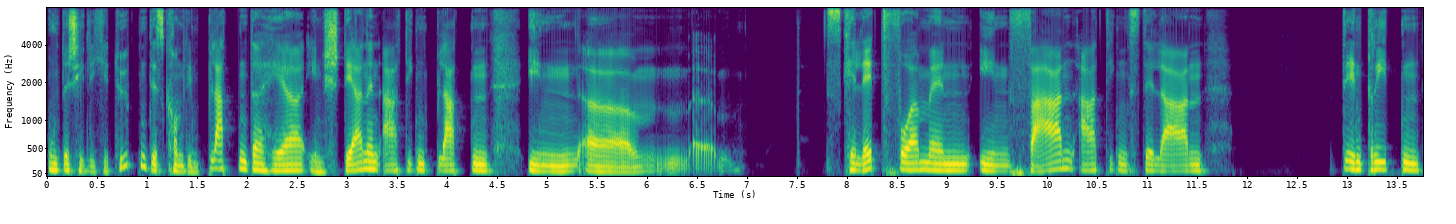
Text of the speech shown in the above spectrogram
unterschiedliche Typen. Das kommt in Platten daher, in sternenartigen Platten, in ähm, ähm, Skelettformen, in fahnenartigen Stellaren, Dendriten,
